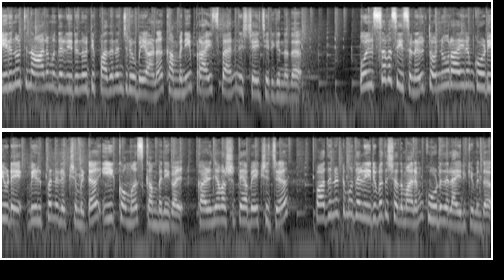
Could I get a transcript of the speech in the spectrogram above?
ഇരുന്നൂറ്റി നാല് മുതൽ ഇരുന്നൂറ്റി പതിനഞ്ച് രൂപയാണ് കമ്പനി പ്രൈസ് ബാൻ നിശ്ചയിച്ചിരിക്കുന്നത്. ഉത്സവ സീസണിൽ തൊണ്ണൂറായിരം കോടിയുടെ വിൽപ്പന ലക്ഷ്യമിട്ട് ഇ കൊമേഴ്സ് കമ്പനികൾ. കഴിഞ്ഞ വർഷത്തെ അപേക്ഷിച്ച് പതിനെട്ട് മുതൽ ഇരുപത് ശതമാനം കൂടുതലായിരിക്കും ഇത്.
